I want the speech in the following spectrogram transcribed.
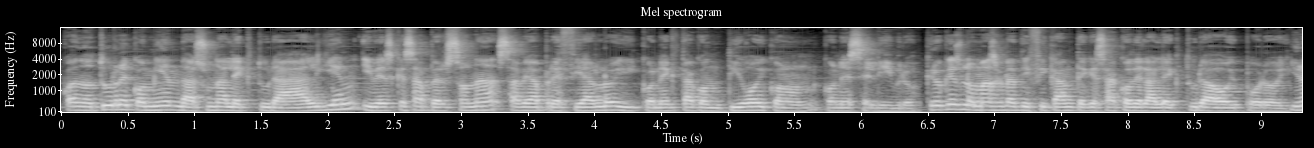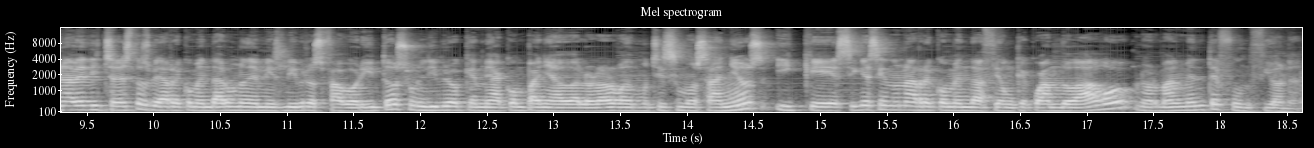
cuando tú recomiendas una lectura a alguien y ves que esa persona sabe apreciarlo y conecta contigo y con, con ese libro. Creo que es lo más gratificante que saco de la lectura hoy por hoy. Y una vez dicho esto os voy a recomendar uno de mis libros favoritos, un libro que me ha acompañado a lo largo de muchísimos años y que sigue siendo una recomendación que cuando hago normalmente funciona.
